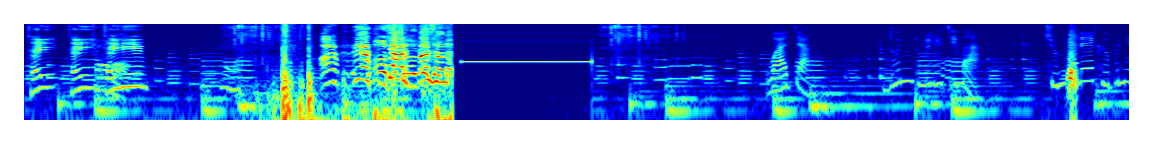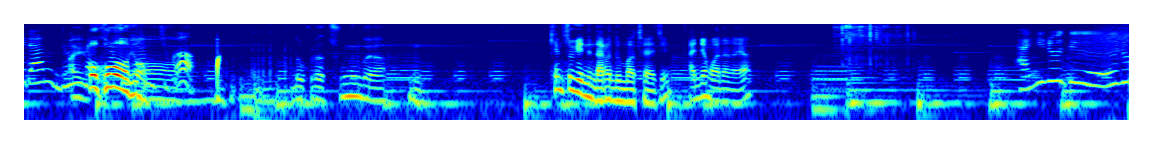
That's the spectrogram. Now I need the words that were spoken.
자이, 자이, 저거. 자이님. 아, 야, 어, 야, 나, 나, 야. 와장 눈 돌리지 마. 중간에 그분이랑 눈. 맞으면 어, 고마워, 형. 죽어. 너 그러다 죽는 거야. 캠 속에 있는 나랑 눈 맞춰야지. 안녕 와나나야. 자히로드로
